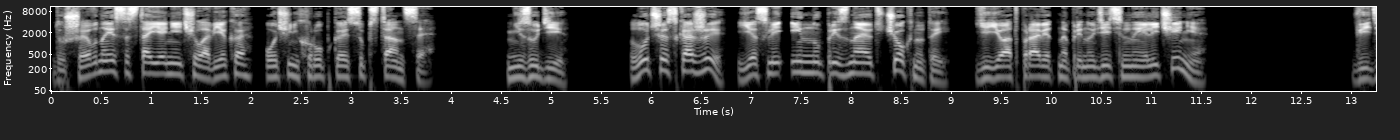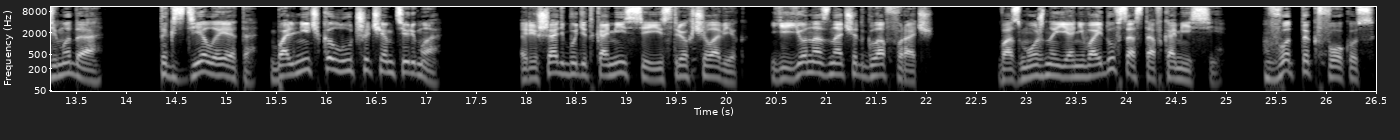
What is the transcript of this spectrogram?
Душевное состояние человека – очень хрупкая субстанция. Не зуди. Лучше скажи, если Инну признают чокнутой, ее отправят на принудительное лечение? Видимо, да. Так сделай это. Больничка лучше, чем тюрьма. Решать будет комиссия из трех человек. Ее назначит главврач. Возможно, я не войду в состав комиссии. Вот так фокус.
